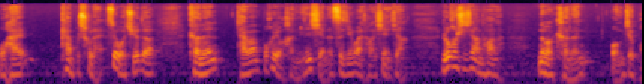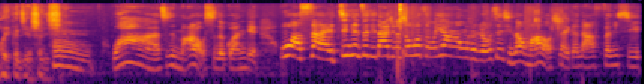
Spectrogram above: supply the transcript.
我还看不出来。所以我觉得，可能台湾不会有很明显的资金外逃现象。如果是这样的话呢，那么可能我们就不会跟进升息。嗯。哇，这是马老师的观点。哇塞，今天这集大家觉得收获怎么样啊？我们很荣幸请到马老师来跟大家分析，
